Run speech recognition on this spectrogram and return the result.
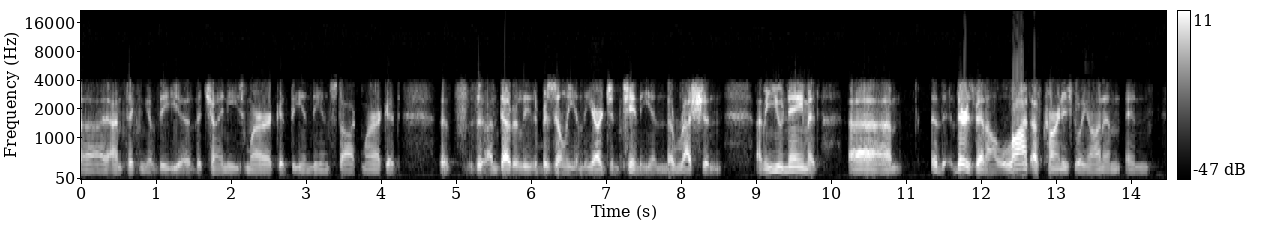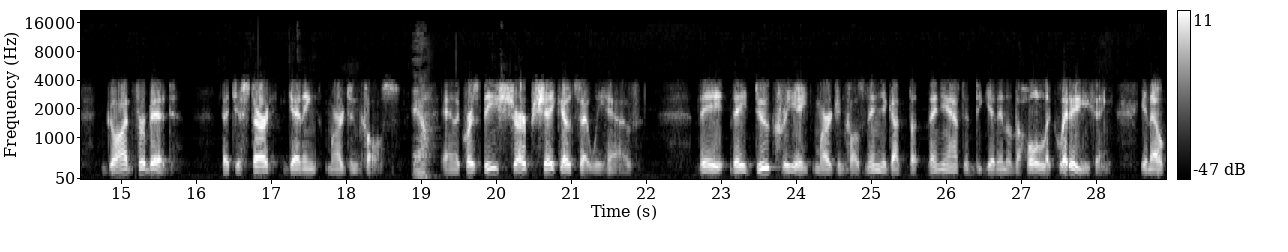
uh, I'm thinking of the uh, the Chinese market, the Indian stock market, the, the, undoubtedly the Brazilian, the Argentinian, the Russian. I mean, you name it. Um, there's been a lot of carnage going on, and, and God forbid that you start getting margin calls. Yeah. And of course, these sharp shakeouts that we have, they they do create margin calls. And then you got the then you have to get into the whole liquidity thing. You know,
